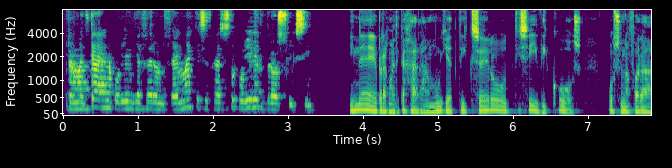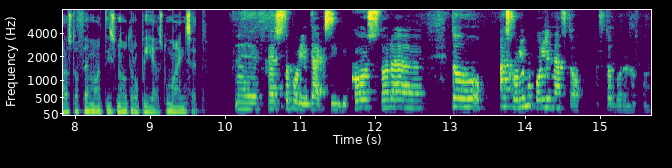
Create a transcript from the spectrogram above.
Πραγματικά είναι ένα πολύ ενδιαφέρον θέμα και σε ευχαριστώ πολύ για την πρόσκληση. Είναι πραγματικά χαρά μου γιατί ξέρω ότι είσαι ειδικός όσον αφορά στο θέμα της νοοτροπίας, του mindset. Ε, ευχαριστώ πολύ. Εντάξει, ειδικός τώρα το ασχολούμαι πολύ με αυτό. Αυτό μπορώ να πω.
